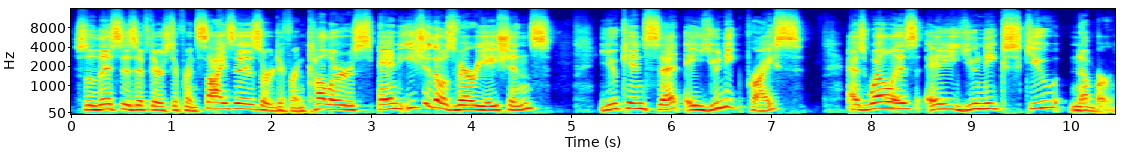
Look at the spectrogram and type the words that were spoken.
So this is if there's different sizes or different colors. And each of those variations, you can set a unique price as well as a unique SKU number.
